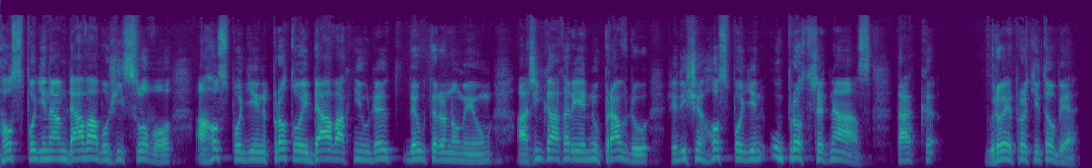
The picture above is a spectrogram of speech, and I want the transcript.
Hospodin nám dává boží slovo a hospodin proto i dává knihu Deuteronomium a říká tady jednu pravdu, že když je hospodin uprostřed nás, tak kdo je proti tobě?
